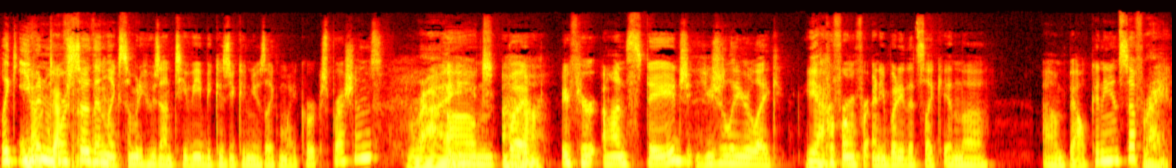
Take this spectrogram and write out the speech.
Like even more so than like somebody who's on TV because you can use like micro expressions. Right. Um, but uh-huh. if you're on stage, usually you're like Yeah. performing for anybody that's like in the um, balcony and stuff. Right.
